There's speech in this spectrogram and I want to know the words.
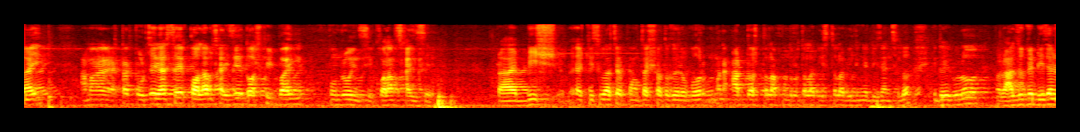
ভাই আমার একটা প্রজেক্ট আছে, কলাম সাইজে দশ ফিট বাই পনেরো ইঞ্চি কলাম সাইজে প্রায় বিশ কিছু আছে পঞ্চাশ শতকের ওপর মানে আট দশতলা পনেরো তলা, বিশ তলা বিল্ডিংয়ের ডিজাইন ছিল। কিন্তু এগুলো রাজুকের ডিজাইন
